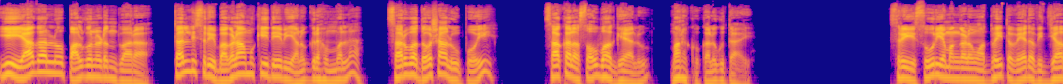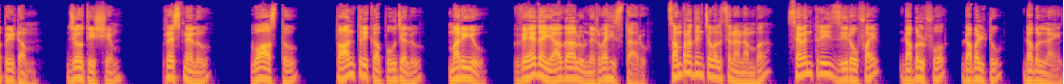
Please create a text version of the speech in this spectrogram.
ఈ యాగాల్లో పాల్గొనడం ద్వారా తల్లి శ్రీ బగళాముఖీదేవి అనుగ్రహం వల్ల సర్వదోషాలు పోయి సకల సౌభాగ్యాలు మనకు కలుగుతాయి. శ్రీ సూర్యమంగళం అద్వైత వేద విద్యాపీఠం జ్యోతిష్యం ప్రశ్నలు వాస్తు తాంత్రిక పూజలు మరియు వేద యాగాలు నిర్వహిస్తారు. సంప్రదించవలసిన number seven three zero five double four double two double nine.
